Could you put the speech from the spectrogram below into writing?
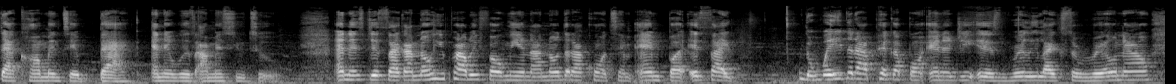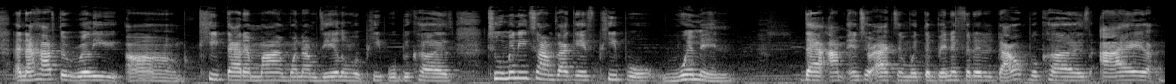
that commented back. And it was, I miss you too. And it's just like, I know he probably felt me and I know that I caught him in, but it's like, the way that I pick up on energy is really like surreal now and I have to really um, keep that in mind when I'm dealing with people because too many times I give people women that I'm interacting with the benefit of the doubt because I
